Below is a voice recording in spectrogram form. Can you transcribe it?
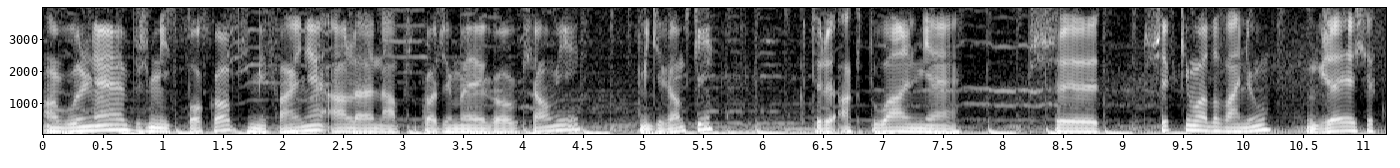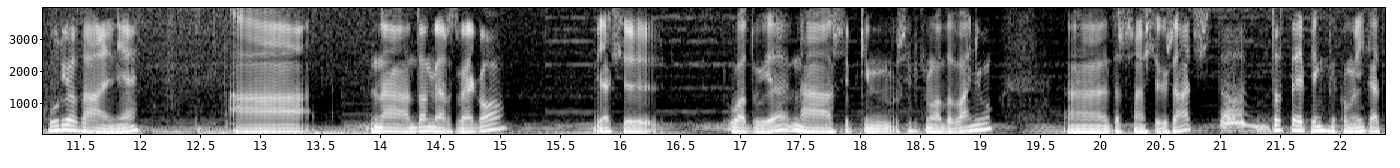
Ogólnie brzmi spoko, brzmi fajnie, ale na przykładzie mojego Xiaomi Mi 9, który aktualnie przy szybkim ładowaniu grzeje się kuriozalnie, a na domiar złego, jak się ładuje na szybkim, szybkim ładowaniu, e, zaczyna się grzać, to dostaje piękny komunikat,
